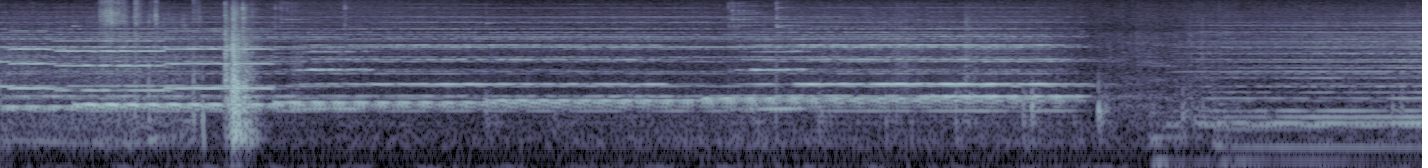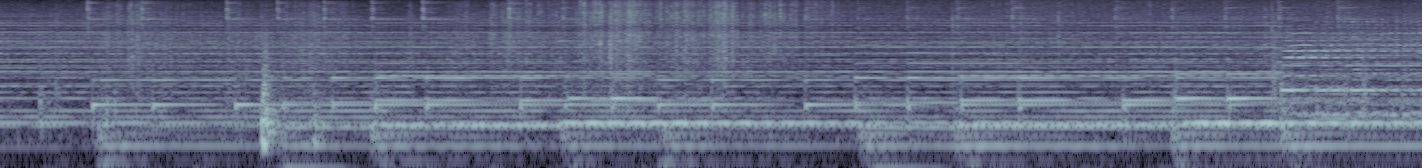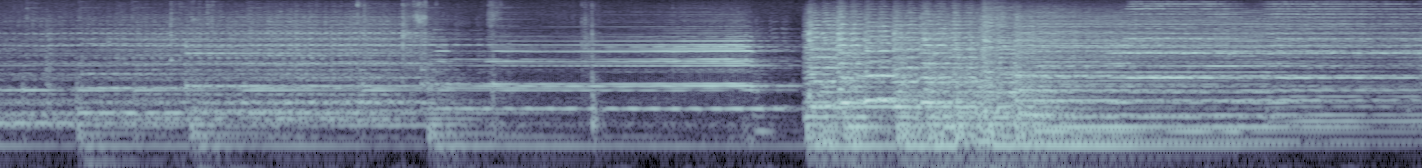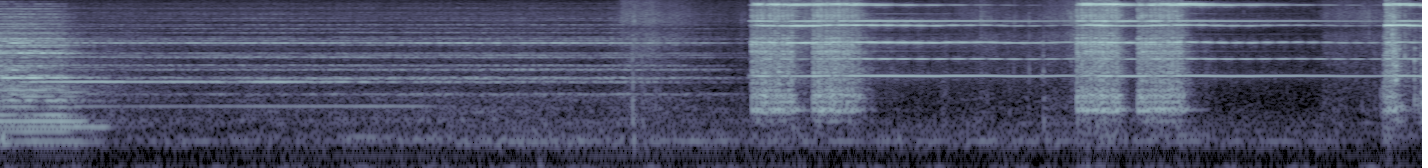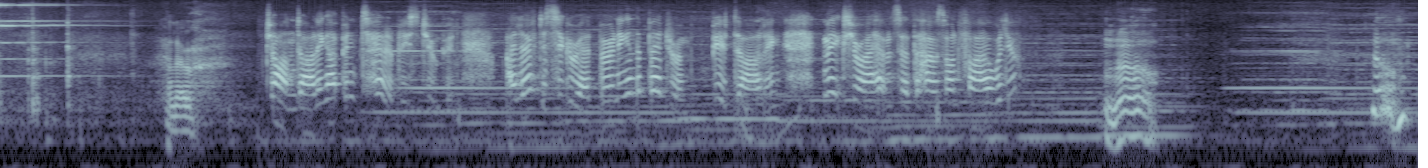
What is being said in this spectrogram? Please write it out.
Darling, I've been terribly stupid. I left a cigarette burning in the bedroom. Dear darling, make sure I haven't set the house on fire, will you? No. No.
